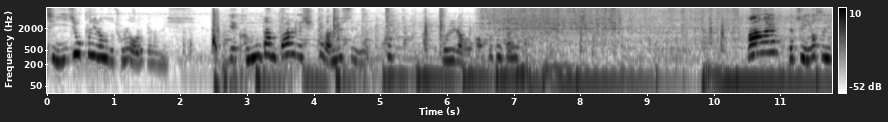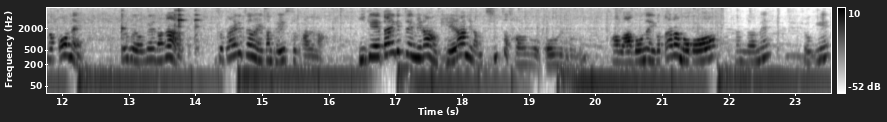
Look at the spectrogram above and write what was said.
아 미친 이지 오픈이라면서 졸라 어렵게 났네 씨. 이게 금방 빠르게 쉽게 만들 수 있는 요리라고. 아 소스를 잘렸다. 빵을 대충 익었으니까 꺼내. 그리고 여기에다가 그래서 딸기잼을 일단 베이스 발라. 이게 딸기잼이랑 계란이랑 진짜 잘 어울리거든? 봐봐. 너네 이거 따라 먹어. 한 다음에 여기에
